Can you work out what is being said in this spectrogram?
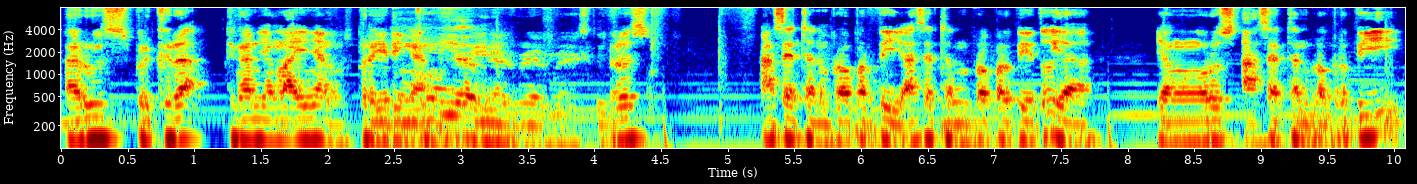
harus bergerak dengan yang lainnya loh beriringan Iya, benar benar benar. setuju. Terus aset dan properti, aset dan properti itu ya yang mengurus aset dan properti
